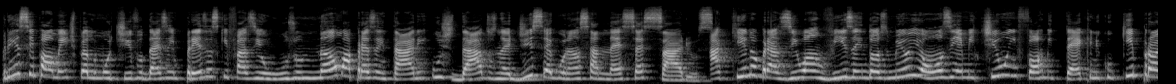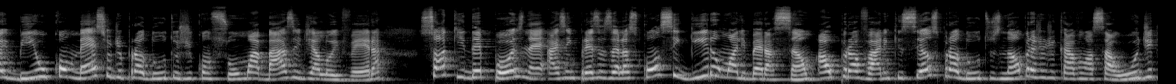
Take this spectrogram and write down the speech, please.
principalmente pelo motivo das empresas que faziam uso não apresentarem os dados né, de segurança necessários. Aqui no Brasil, a Anvisa, em 2011, emitiu um informe técnico que proibiu o comércio de produtos de consumo à base de aloe vera só que depois, né, as empresas elas conseguiram uma liberação ao provarem que seus produtos não prejudicavam a saúde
